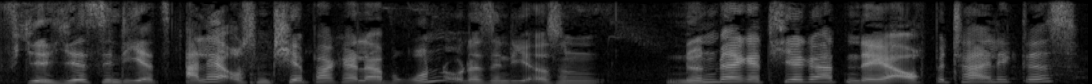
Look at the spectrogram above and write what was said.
vier hier. Sind die jetzt alle aus dem Tierpark Hellerbrunn oder sind die aus dem Nürnberger Tiergarten, der ja auch beteiligt ist?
